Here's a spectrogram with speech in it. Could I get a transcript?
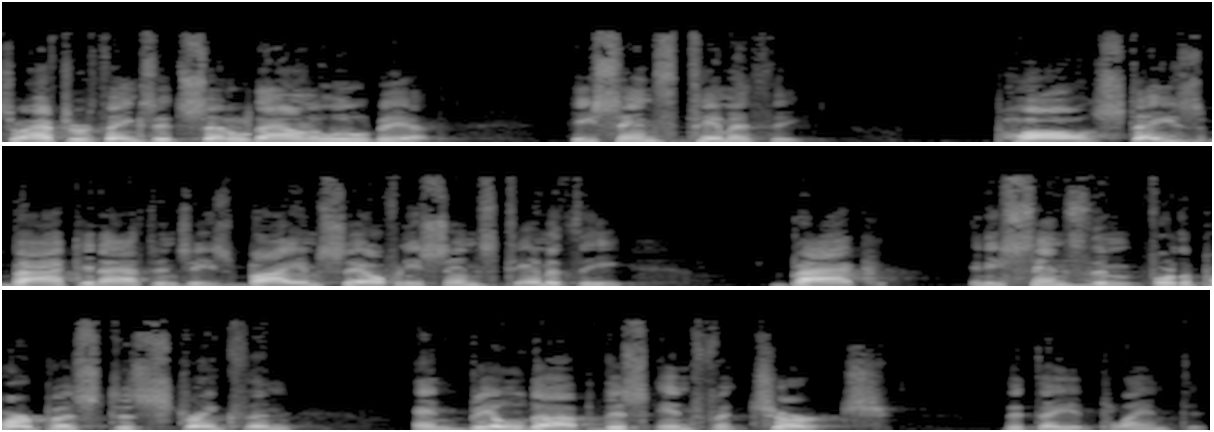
so after things had settled down a little bit, he sends Timothy. Paul stays back in Athens. He's by himself, and he sends Timothy back, and he sends them for the purpose to strengthen and build up this infant church that they had planted.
